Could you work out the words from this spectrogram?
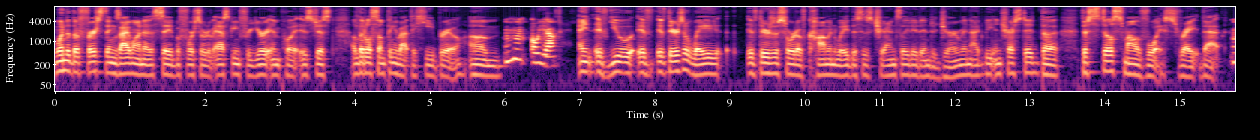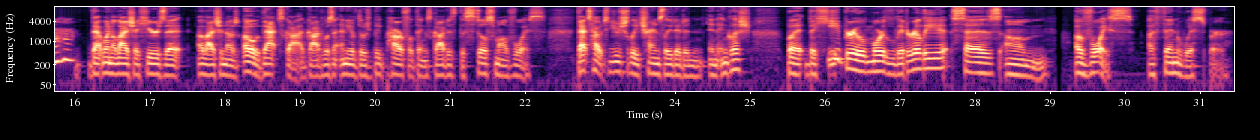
One of the first things I want to say before sort of asking for your input is just a little something about the Hebrew. Um, hmm Oh yeah, and if you if if there's a way if there's a sort of common way this is translated into German, I'd be interested. The the still small voice, right? That hmm that when Elijah hears it, Elijah knows, oh, that's God. God wasn't any of those big powerful things. God is the still small voice. That's how it's usually translated in, in English. But the Hebrew more literally says um, a voice, a thin whisper.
